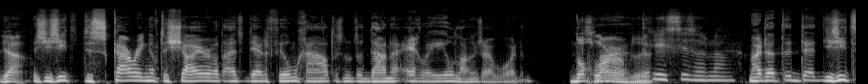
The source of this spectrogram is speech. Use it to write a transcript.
Ja. Dus je ziet de Scarring of the Shire, wat uit de derde film gehaald is, omdat het daarna echt wel heel lang zou worden. Nog langer Maar bedoel Jezus, is zo lang. Maar dat, dat je ziet,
